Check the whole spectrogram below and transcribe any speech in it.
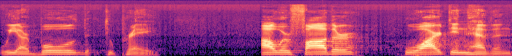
we are bold to pray. Our Father, who art in heaven,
